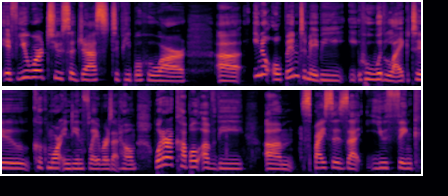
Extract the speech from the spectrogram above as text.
if you were to suggest to people who are uh, you know, open to maybe who would like to cook more Indian flavors at home. What are a couple of the um, spices that you think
